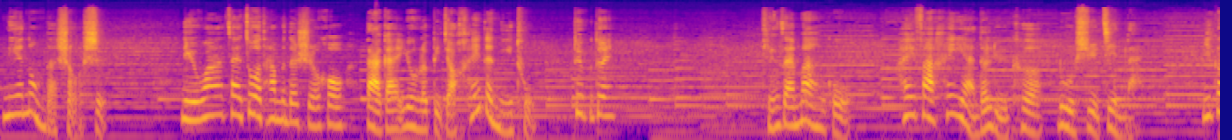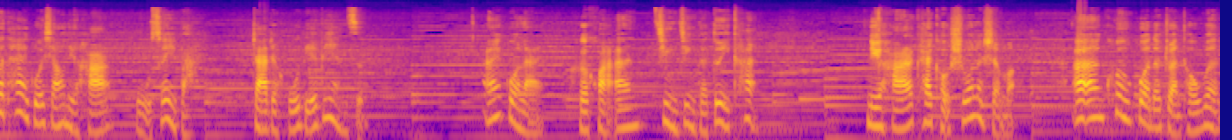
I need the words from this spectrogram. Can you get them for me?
捏弄的手势。女娲在做它们的时候，大概用了比较黑的泥土，对不对？停在曼谷，黑发黑眼的旅客陆续进来。一个泰国小女孩，五岁吧，扎着蝴蝶辫子，挨过来和华安静静的对看。女孩开口说了什么？安安困惑地转头问：“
